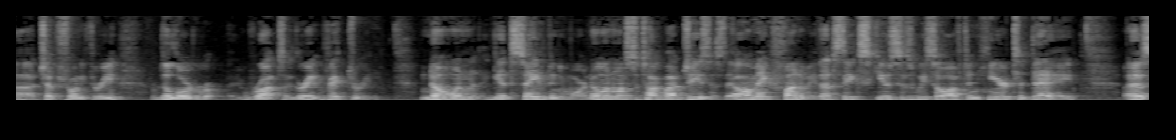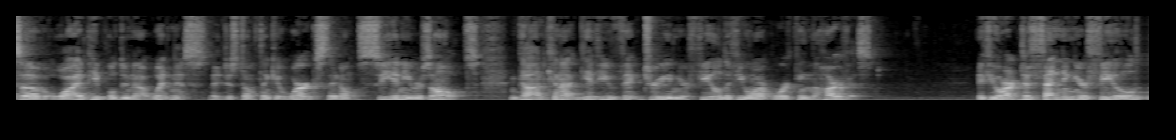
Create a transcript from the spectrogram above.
uh, chapter 23, the Lord wrought a great victory. No one gets saved anymore. No one wants to talk about Jesus. They all make fun of me. That's the excuses we so often hear today as of why people do not witness. They just don't think it works. They don't see any results. God cannot give you victory in your field if you aren't working the harvest. If you aren't defending your field,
